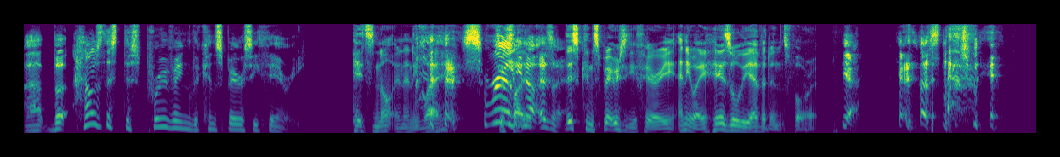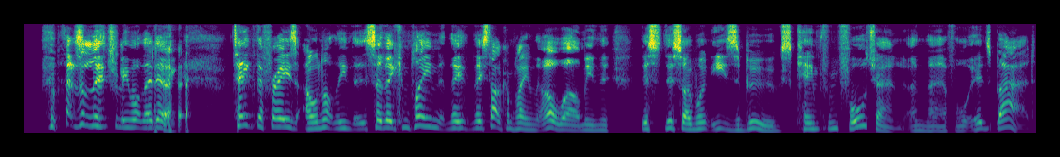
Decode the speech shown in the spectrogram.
Uh, but how is this disproving the conspiracy theory? It's not in any way. it's really like, not, is it? This conspiracy theory. Anyway, here's all the evidence for it. Yeah. That's literally. That's literally what they're doing. Take the phrase "I'll not leave." So they complain. They they start complaining that oh well, I mean this this I won't eat zaboogs came from 4chan and therefore it's bad.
